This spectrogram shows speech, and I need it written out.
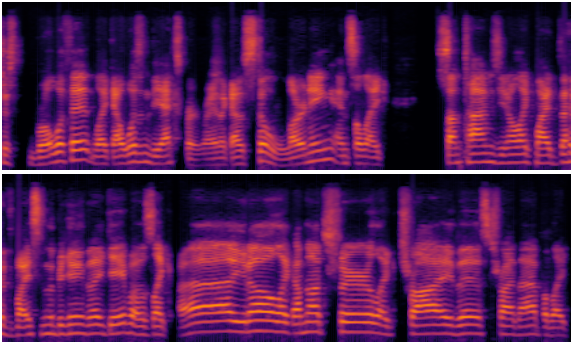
just roll with it. Like i wasn't the expert right? Like i was still learning. And so like sometimes you know like my advice in the beginning that i gave i was like uh you know like i'm not sure like try this try that but like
